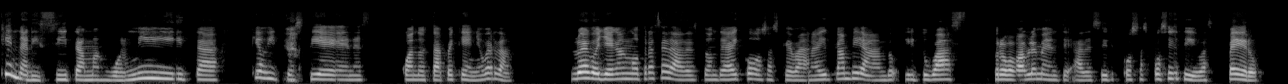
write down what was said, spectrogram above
qué naricita más bonita, qué ojitos tienes cuando está pequeño, ¿verdad? Luego llegan otras edades donde hay cosas que van a ir cambiando y tú vas probablemente a decir cosas positivas, pero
